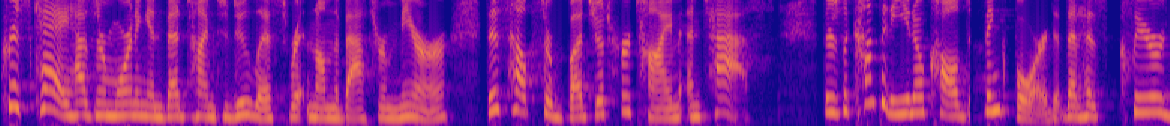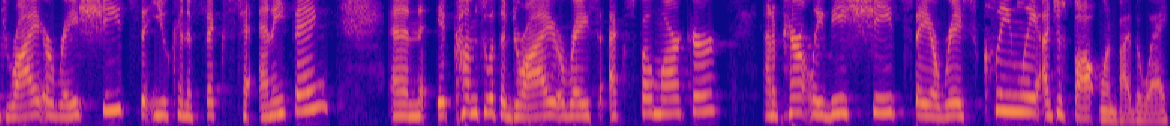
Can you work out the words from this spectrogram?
Chris K has her morning and bedtime to-do list written on the bathroom mirror. This helps her budget her time and tasks. There's a company, you know, called ThinkBoard that has clear dry erase sheets that you can affix to anything. And it comes with a dry erase expo marker. And apparently these sheets, they erase cleanly. I just bought one, by the way.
